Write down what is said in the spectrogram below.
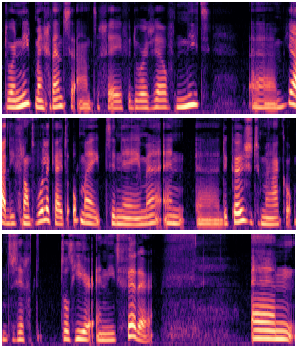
door niet mijn grenzen aan te geven, door zelf niet uh, ja, die verantwoordelijkheid op mij te nemen en uh, de keuze te maken om te zeggen tot hier en niet verder. En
